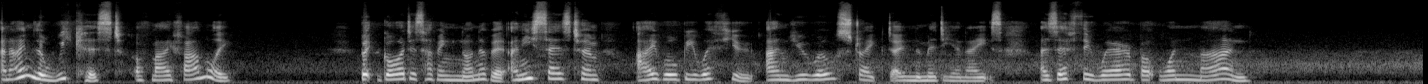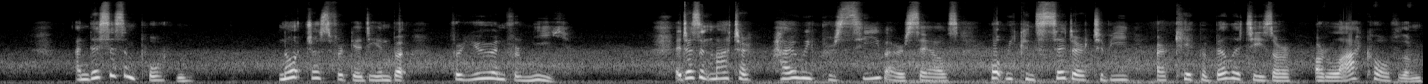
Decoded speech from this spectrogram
and I'm the weakest of my family. But God is having none of it, and He says to him, I will be with you, and you will strike down the Midianites as if they were but one man. And this is important, not just for Gideon, but for you and for me. It doesn't matter how we perceive ourselves, what we consider to be our capabilities or, or lack of them.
